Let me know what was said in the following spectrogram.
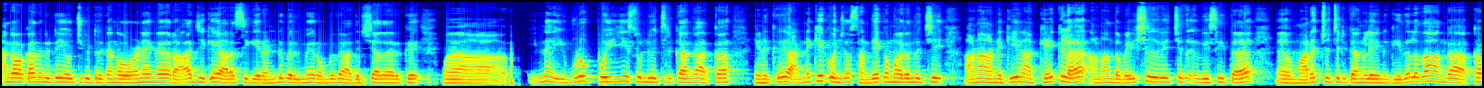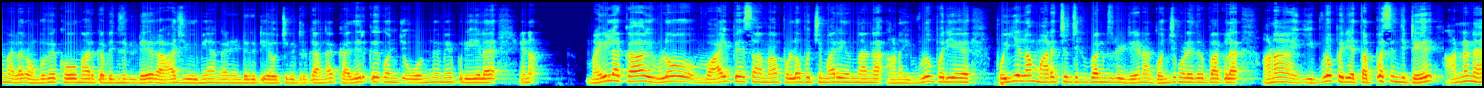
அங்கே உட்காந்துக்கிட்டு யோசிச்சுக்கிட்டு இருக்காங்க. உடனே எங்க ராஜிக்கு அரசிக்கு ரெண்டு பேருக்குமே ரொம்பவே அதிர்ச்சியாக தான் இருக்குது என்ன இவ்வளோ பொய் சொல்லி வச்சிருக்காங்க அக்கா? எனக்கு அன்னைக்கே கொஞ்சம் சந்தேகமாக இருந்துச்சு. ஆனால் அன்னைக்கு நான் கேட்கல ஆனால் அந்த வயசு வச்ச விஷயத்த மறைச்சி மறைச்சு எனக்கு இதில் தான் அங்கே அக்கா மேலே ரொம்பவே கோவமாக இருக்குது அப்படின்னு சொல்லிட்டு ராஜுவுமே அங்கே நின்றுக்கிட்டு யோசிச்சுக்கிட்டு இருக்காங்க. கதிர்க்கு கொஞ்சம் ஒன்றுமே புரியல. ஏன்னா மயிலக்கா இவ்வளோ வாய் பேசாமல் புள்ளப்பூச்சி மாதிரி இருந்தாங்க. ஆனால் இவ்வளோ பெரிய பொய்யெல்லாம் மறைச்சி வச்சுருப்பாங்கன்னு சொல்லிட்டு நான் கொஞ்சம் கூட எதிர்பார்க்கல. ஆனால் இவ்வளோ பெரிய தப்பை செஞ்சுட்டு அண்ணனை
